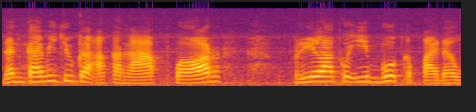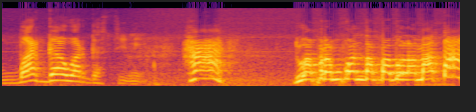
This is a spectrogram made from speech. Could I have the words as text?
dan kami juga akan lapor perilaku Ibu kepada warga-warga sini. Heh, dua perempuan tanpa bola mata.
